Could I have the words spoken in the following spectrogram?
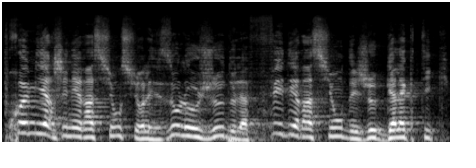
première génération sur les holo-jeux de la Fédération des Jeux Galactiques.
